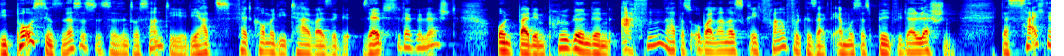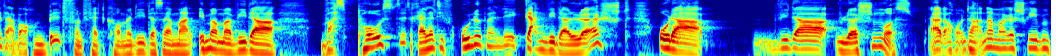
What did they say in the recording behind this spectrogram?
Die Postings, und das ist, ist das Interessante hier, die hat Fat Comedy teilweise selbst wieder gelöscht. Und bei dem prügelnden Affen hat das Oberlandesgericht Frankfurt gesagt, er muss das Bild wieder löschen. Das zeichnet aber auch ein Bild von Fat Comedy, dass er mal immer mal wieder was postet, relativ unüberlegt, dann wieder löscht oder wieder löschen muss. Er hat auch unter anderem mal geschrieben,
